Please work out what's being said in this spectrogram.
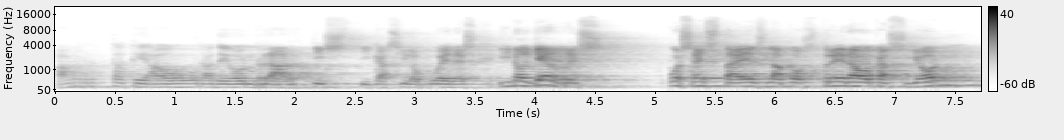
Hártate ahora de honra artística si lo puedes y no yerres pues esta es la postrera ocasión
